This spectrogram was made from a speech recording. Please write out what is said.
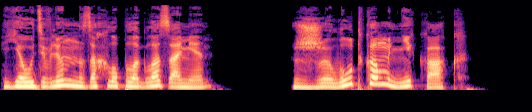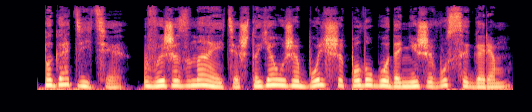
Я удивленно захлопала глазами. «С желудком никак». «Погодите, вы же знаете, что я уже больше полугода не живу с Игорем.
